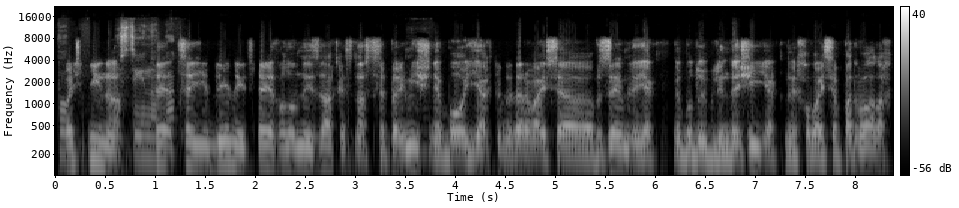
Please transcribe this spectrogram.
постійно. постійно Це, так. це єдиний, це головний захист нас це переміщення. Бо як ти не заривайся в землю, як не будуй бліндажі, як не ховайся в підвалах.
